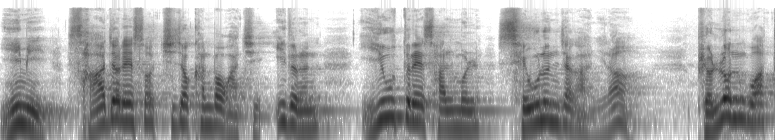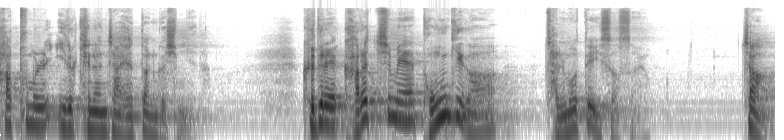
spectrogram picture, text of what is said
이미 4절에서 지적한 바와 같이 이들은 이웃들의 삶을 세우는 자가 아니라 변론과 다툼을 일으키는 자였던 것입니다. 그들의 가르침의 동기가 잘못되어 있었어요. 자,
